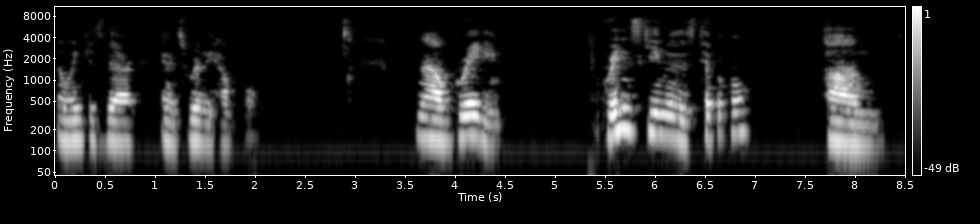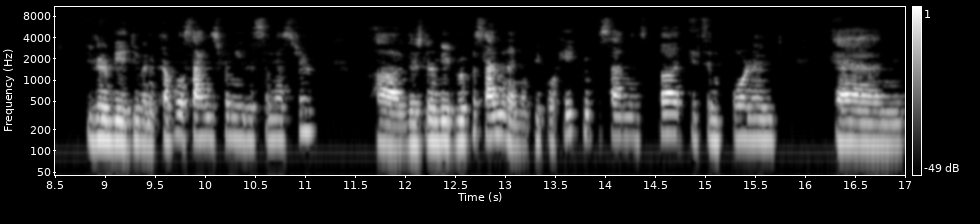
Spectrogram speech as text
The link is there, and it's really helpful. Now, grading. Grading scheme is typical. Um, you're going to be doing a couple assignments for me this semester. Uh, there's going to be a group assignment. I know people hate group assignments, but it's important, and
